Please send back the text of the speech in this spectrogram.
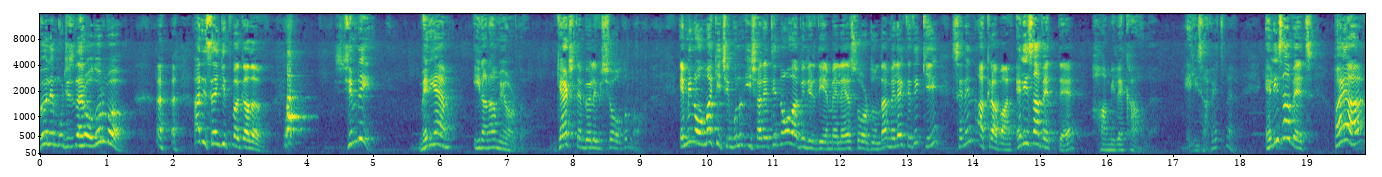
Böyle mucizeler olur mu? Hadi sen git bakalım. Şimdi Meryem inanamıyordu. Gerçekten böyle bir şey oldu mu? Emin olmak için bunun işareti ne olabilir diye meleğe sorduğunda melek dedi ki senin akraban Elizabeth de hamile kaldı. Elizabeth mi? Elizabeth bayağı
